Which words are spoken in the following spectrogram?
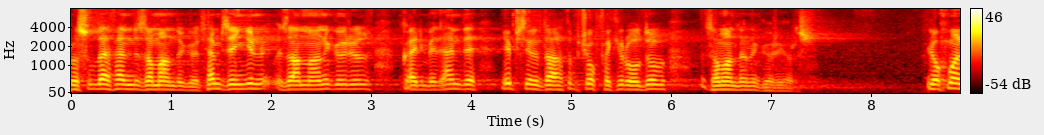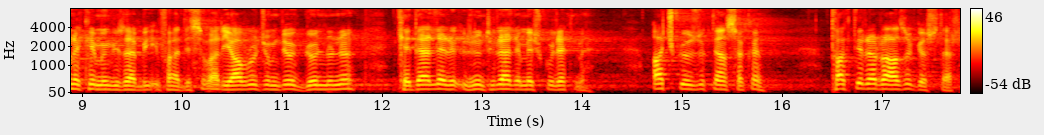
Resulullah Efendimiz zamanında görüyoruz. Hem zengin zamanını görüyoruz, gayrimedet hem de hepsini dağıtıp çok fakir olduğu zamanlarını görüyoruz. Lokman Hekim'in güzel bir ifadesi var. Yavrucum diyor, gönlünü kederlerle, üzüntülerle meşgul etme. Aç gözlükten sakın. Takdire razı göster.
